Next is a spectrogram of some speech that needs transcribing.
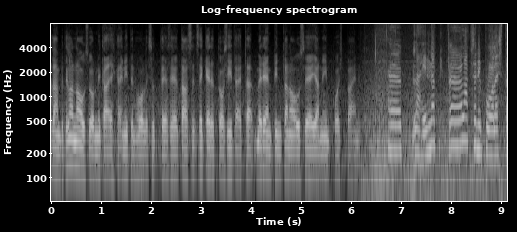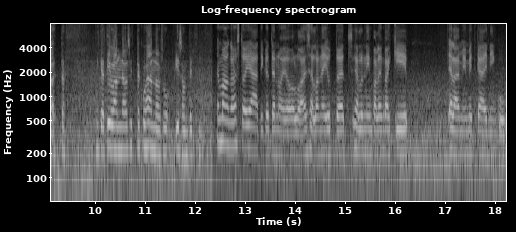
lämpötilan nousu on mikä ehkä eniten huolestuttaa ja se taas se kertoo siitä, että merenpinta nousee ja niin poispäin. Että. Öö, lähinnä öö, lapseni puolesta, että mikä tilanne on sitten, kun hän on isompi. No mä oon kanssa toi jäätiköt ja noi on ollut aina sellainen juttu, että siellä on niin paljon kaikki eläimiä, mitkä ei niinku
